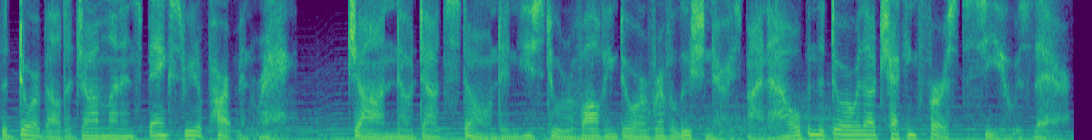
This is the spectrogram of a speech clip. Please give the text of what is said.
The doorbell to John Lennon's Bank Street apartment rang. John, no doubt stoned and used to a revolving door of revolutionaries by now, opened the door without checking first to see who was there.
